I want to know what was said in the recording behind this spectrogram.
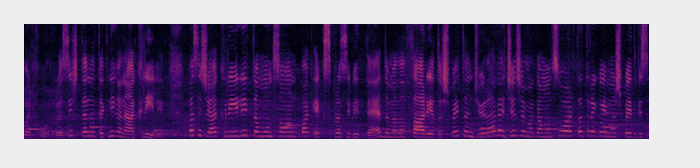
pëlhurë, kryesisht dhe në teknikën e akrilit, pasi që akrili të mundëson pak ekspresivitet, domethënë tharje të shpejtë të ngjyrave, gjë që më ka mundësuar ta tregoj më shpejt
